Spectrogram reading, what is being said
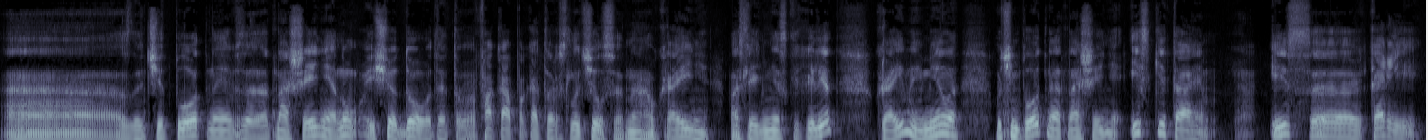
а, значит, плотные отношения, ну, еще до вот этого факапа, который случился на Украине последние несколько лет, Украина имела очень плотные отношения и с Китаем, и с э, Кореей,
